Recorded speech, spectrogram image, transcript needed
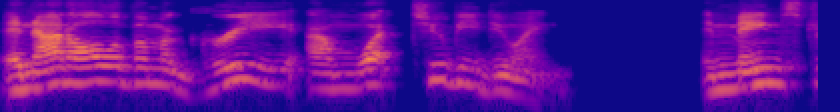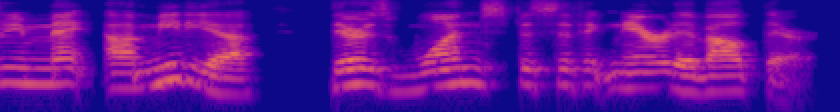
And not all of them agree on what to be doing. In mainstream me- uh, media, there's one specific narrative out there.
